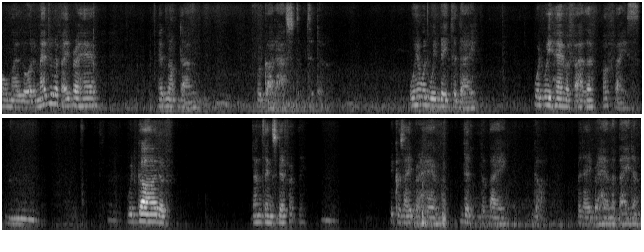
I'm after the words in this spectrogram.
Oh my Lord, imagine if Abraham had not done what God asked him to do. Where would we be today? Would we have a father of faith? Mm. Would God have done things differently? Because Abraham didn't obey God, but Abraham obeyed him.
